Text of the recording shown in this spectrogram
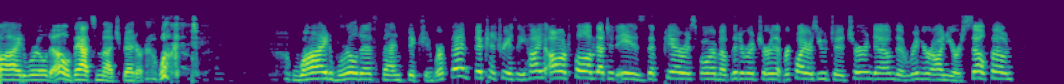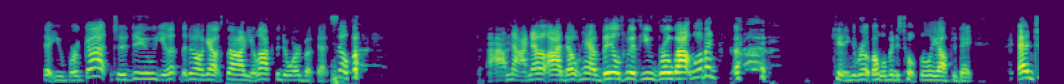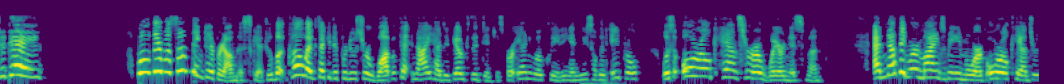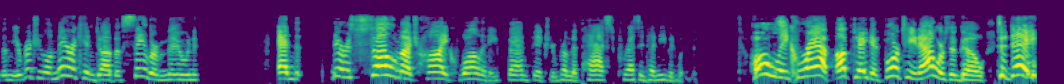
Wide World. Oh, that's much better. Welcome to Wide World of Fan Fiction, where fan fiction is treated as the high art form that it is, the purest form of literature that requires you to turn down the ringer on your cell phone that you forgot to do. You let the dog outside, you lock the door, but that cell phone. I'm not, no, I don't have bills with you, robot woman. Kidding, the robot woman is hopefully off today. And today, well, there was something different on the schedule, but co-executive producer Wobbuffet and I had to go to the ditches for annual cleaning, and we saw that April was Oral Cancer Awareness Month. And nothing reminds me more of oral cancer than the original American dub of Sailor Moon. And there is so much high quality fan fiction from the past, present, and even Holy crap! Updated 14 hours ago. Today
